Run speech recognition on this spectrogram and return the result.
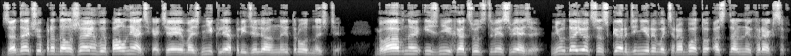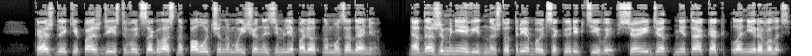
"Задачу продолжаем выполнять, хотя и возникли определенные трудности. Главное из них отсутствие связи. Не удается скоординировать работу остальных рексов. Каждый экипаж действует согласно полученному еще на земле полетному заданию. А даже мне видно, что требуются коррективы. Все идет не так, как планировалось.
